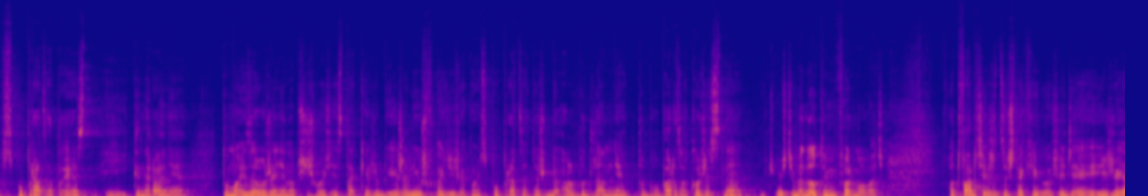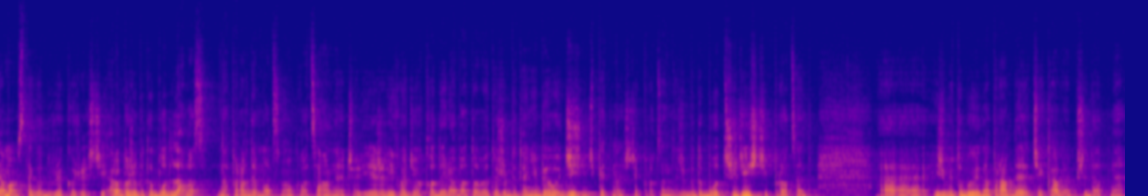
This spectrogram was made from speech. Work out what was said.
współpraca to jest. I generalnie tu moje założenie na przyszłość jest takie, żeby jeżeli już wchodzić w jakąś współpracę, to żeby albo dla mnie to było bardzo korzystne, oczywiście będę o tym informować, otwarcie, że coś takiego się dzieje i że ja mam z tego duże korzyści, albo żeby to było dla Was naprawdę mocno opłacalne, czyli jeżeli chodzi o kody rabatowe, to żeby to nie było 10-15%, żeby to było 30% e, i żeby to były naprawdę ciekawe, przydatne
